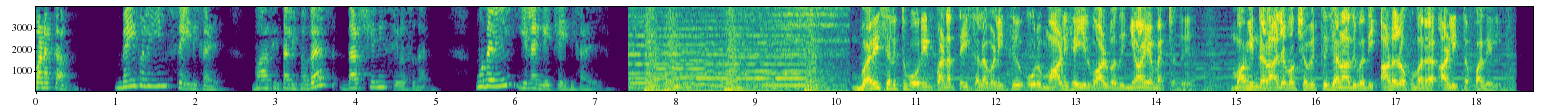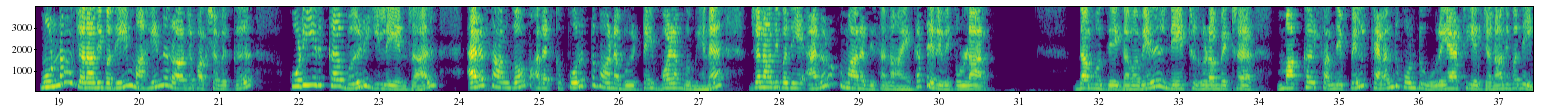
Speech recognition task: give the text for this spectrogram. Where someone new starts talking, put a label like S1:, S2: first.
S1: வணக்கம். மெய்வழியின் செய்திகள். வாசித்தளிப்பவர் தர்ஷினி சிவசுதன். முதலில் இலங்கை செய்திகள்.
S2: வரி செலுத்துவோரின் பணத்தை செலவழித்து ஒரு மாளிகையில் வாழ்வது நியாயமற்றது. மஹிந்த ராஜபக்ஷவிற்கு ஜனாதிபதி அனுரகுமர அளித்த பதில்.
S1: முன்னாள் ஜனாதிபதி மஹிந்த ராஜபக்ஷவுக்கு குடியிருக்க வீடு இல்லை என்றால் அரசாங்கம் அதற்கு பொருத்தமான வீட்டை வழங்கும் என ஜனாதிபதி அனுரகுமார திசநாயக்க தெரிவித்துள்ளார். தம்முதேகமவில் நேற்று இடம்பெற்ற மக்கள் சந்திப்பில் கலந்து கொண்டு உரையாற்றிய ஜனாதிபதி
